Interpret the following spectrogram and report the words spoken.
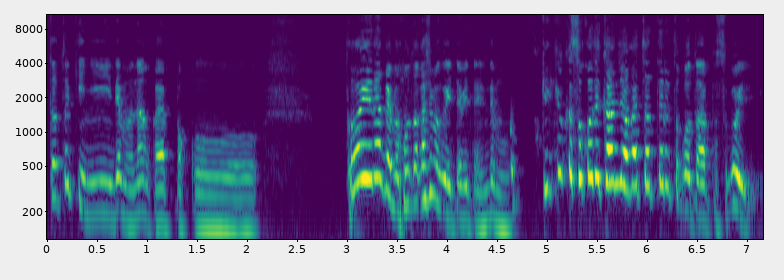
た時に、でもなんかやっぱこう、とはいえなんか今本当鹿島君言ったみたいに、でも結局そこで感情上がっちゃってるってことはやっぱすごい、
